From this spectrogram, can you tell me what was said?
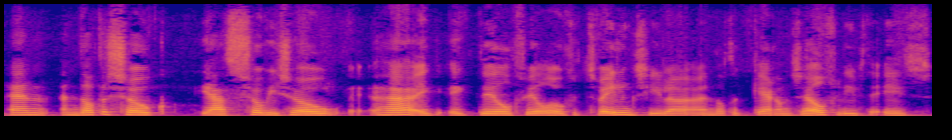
En, en dat is ook, ja, sowieso. Hè, ik, ik deel veel over tweelingzielen en dat de kern zelfliefde is.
